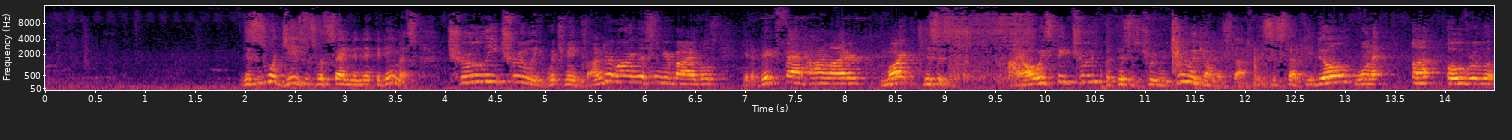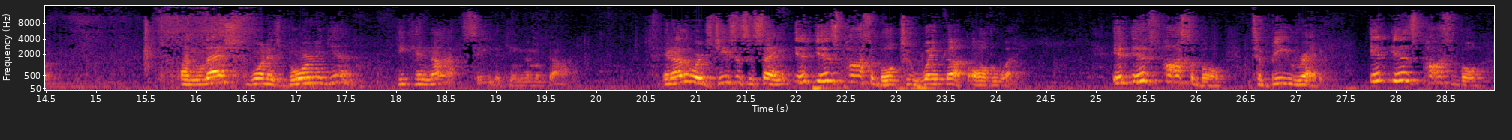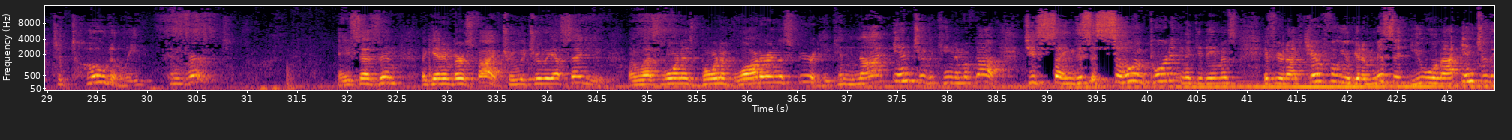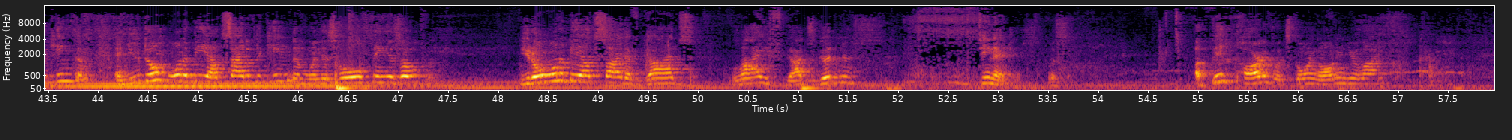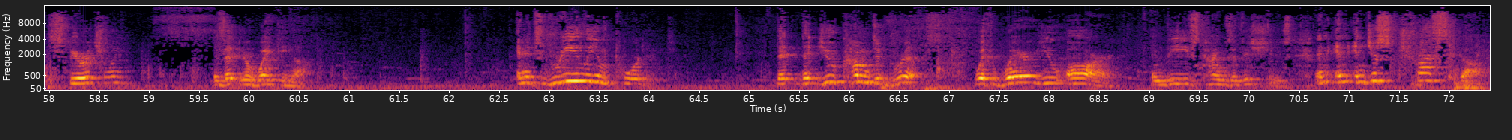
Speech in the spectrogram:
This is what Jesus was saying to Nicodemus. Truly, truly, which means underline this in your Bibles, get a big fat highlighter, mark. This is, I always speak truth, but this is truly, truly kind of stuff. This is stuff you don't want to uh, overlook. Unless one is born again, he cannot see the kingdom of God. In other words, Jesus is saying it is possible to wake up all the way. It is possible to be ready. It is possible to totally convert. And he says then, again in verse 5, Truly, truly, I say to you, unless one is born of water and the Spirit, he cannot enter the kingdom of God. Jesus is saying, This is so important, Nicodemus. If you're not careful, you're going to miss it. You will not enter the kingdom. And you don't want to be outside of the kingdom when this whole thing is over. You don't want to be outside of God's life, God's goodness. Teenagers, listen. A big part of what's going on in your life, spiritually, is that you're waking up. And it's really important that, that you come to grips with where you are in these kinds of issues. And, and, and just trust God.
